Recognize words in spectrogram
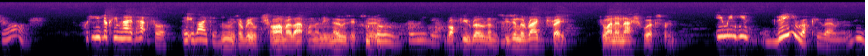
Sure. What are you looking like that for? Don't you like him? Oh, he's a real charmer, that one, and he knows it, too. Oh, who is he? Rocky Rowlands. He's in the rag trade. Joanna Nash works for him. You mean he's the Rocky Roland? He's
